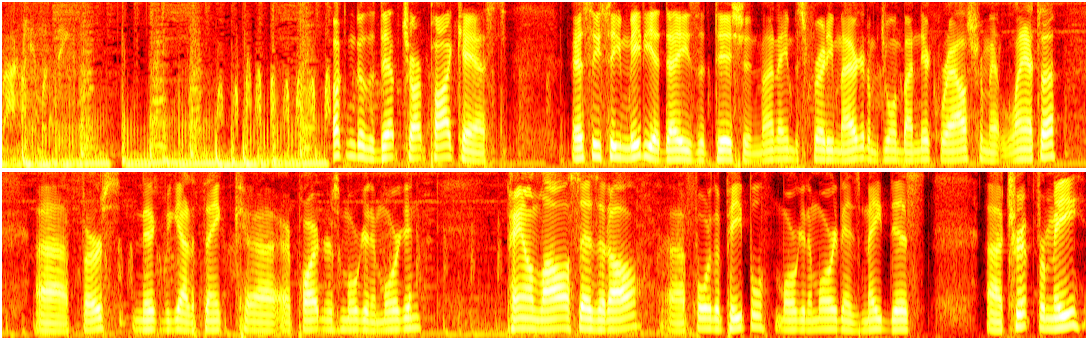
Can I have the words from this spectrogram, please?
Rock Hammer State. Welcome to the Depth Chart Podcast, SEC Media Days edition. My name is Freddie Maggard. I'm joined by Nick Roush from Atlanta. Uh, first, Nick, we got to thank uh, our partners, Morgan and Morgan. Pound Law says it all uh, for the people. Morgan and Morgan has made this uh, trip for me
